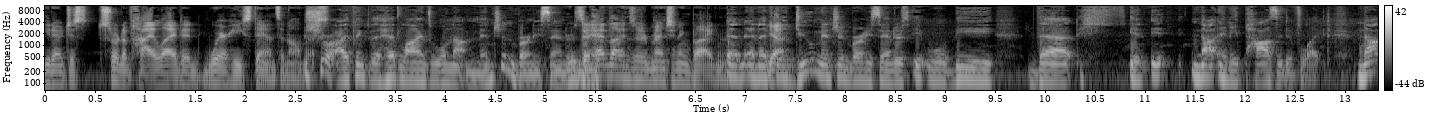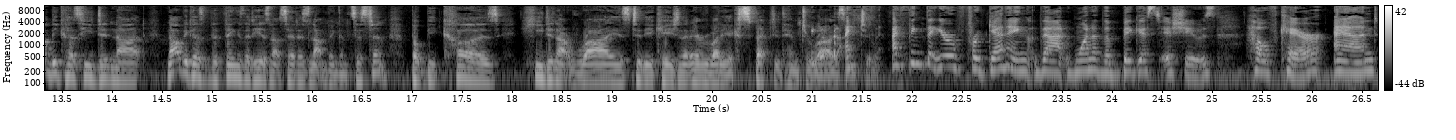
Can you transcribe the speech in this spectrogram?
you know just sort of highlighted where he stands in all this? Sure, I think the headlines will not mention Bernie Sanders. The And if- headlines are mentioning Biden, And, and if Yeah. they do mention Bernie Sanders, it will be that he, it, it, not in a positive light. Not because he did not, not because the things that he has not said has not been consistent, but because he did not rise to the occasion that everybody expected him to rise I, into. I think that you're forgetting that one of the biggest issues, healthcare and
